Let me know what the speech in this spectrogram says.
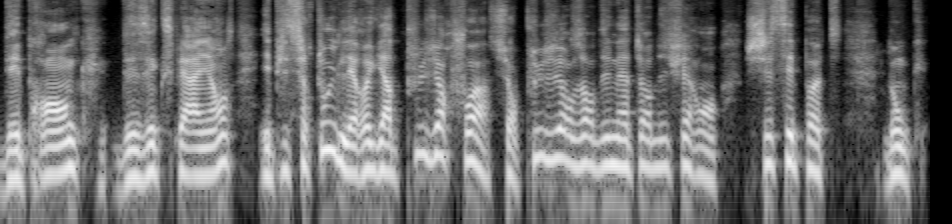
des pranks, des expériences, et puis surtout, il les regarde plusieurs fois sur plusieurs ordinateurs différents, chez ses potes. Donc,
